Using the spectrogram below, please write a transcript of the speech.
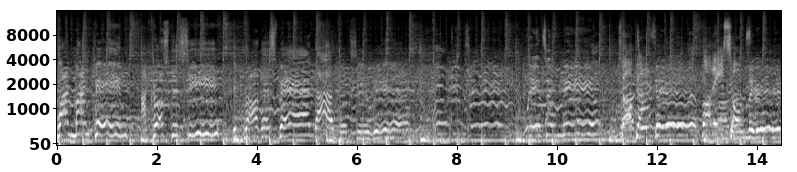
One man came across the sea. He brought the spend and the me.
